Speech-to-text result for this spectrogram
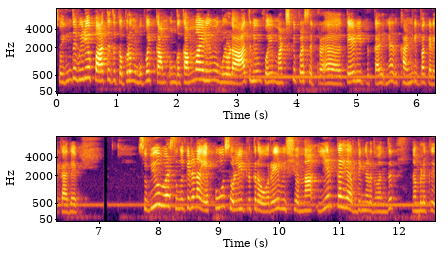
ஸோ இந்த வீடியோ பார்த்ததுக்கப்புறம் உங்கள் போய் கம் உங்கள் கம்மாயிலையும் உங்களோட ஆற்றுலையும் போய் மட்ஸ்கிப்பர்ஸை தேடிட்டு இருக்காதிங்க. அது கண்டிப்பாக கிடைக்காது. ஸோ வியூவர்ஸ் உங்ககிட்ட நான் எப்பவும் சொல்லிட்டு இருக்கிற ஒரே விஷயம் தான் இயற்கை அப்படிங்கிறது வந்து நம்மளுக்கு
